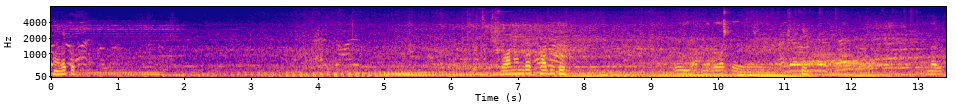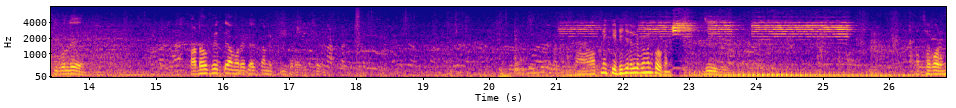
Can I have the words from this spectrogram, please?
হ্যাঁ দেখো ওয়ান হান্ড্রেড থার্টি টু ওই আপনার ইয়াতে আপনার কি বলে পাঠাও ফেতে আমার এটা কানেক্টিং করা হচ্ছে আপনি কি ডিজিটাল পেমেন্ট করবেন? জি জি। আচ্ছা করেন।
